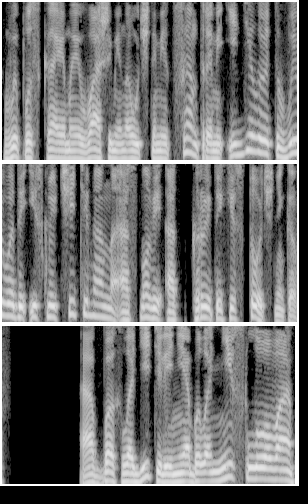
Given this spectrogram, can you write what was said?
выпускаемые вашими научными центрами, и делают выводы исключительно на основе открытых источников. Об охладителе не было ни слова.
